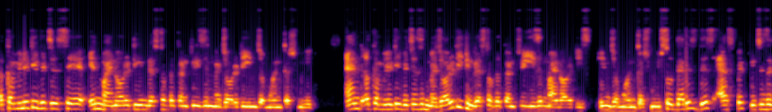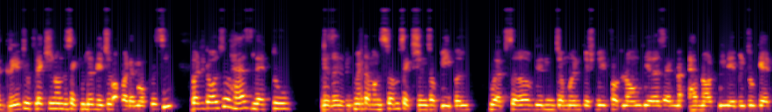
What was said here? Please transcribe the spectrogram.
a community which is say in minority in rest of the country is in majority in Jammu and Kashmir and a community which is in majority in rest of the country is in minorities in Jammu and Kashmir. So there is this aspect which is a great reflection on the secular nature of our democracy, but it also has led to resentment among some sections of people who have served in Jammu and Kashmir for long years and have not been able to get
